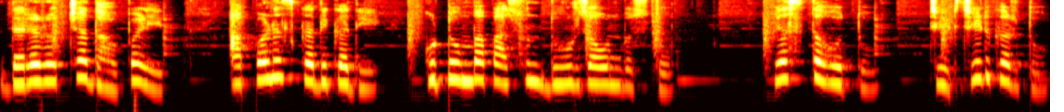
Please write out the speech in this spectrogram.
दररोजच्या धावपळीत आपणच कधीकधी कुटुंबापासून दूर जाऊन बसतो. व्यस्त होतो चिडचिड करतो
